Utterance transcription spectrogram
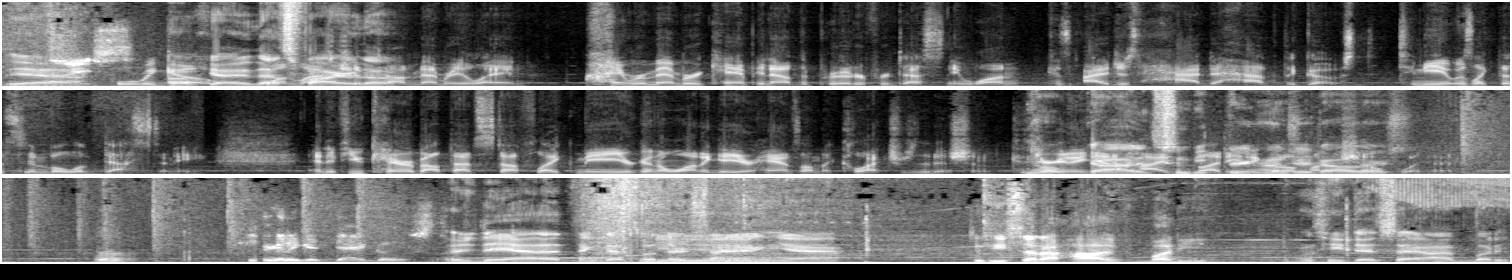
Yeah. Before we go, Okay, that's one last fire trip though. down memory lane. I remember camping out the Predator for Destiny 1 because I just had to have the Ghost. To me, it was like the symbol of destiny. And if you care about that stuff like me, you're going to want to get your hands on the collector's edition because you're Oh, going to get God, a it's Hive gonna be buddy to go up $300. with it. You're gonna get that ghost. Uh, Yeah, I think that's what they're saying. Yeah. Dude, he said a hive buddy. He did say hive buddy.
